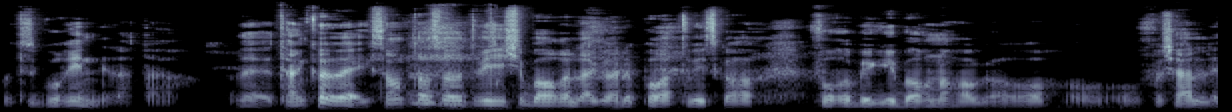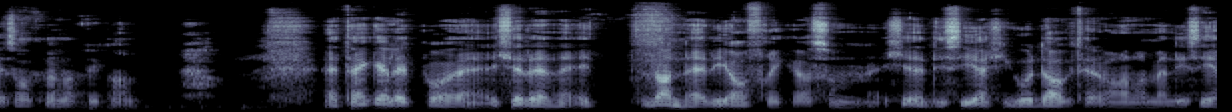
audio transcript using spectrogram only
faktisk går inn i dette her. Det tenker jo jeg. sant? Altså At vi ikke bare legger det på at vi skal forebygge i barnehager og, og, og forskjellig, sant? men at vi kan Jeg tenker litt på ikke det et land nede i Afrika som ikke, De sier ikke god dag til hverandre, men de sier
